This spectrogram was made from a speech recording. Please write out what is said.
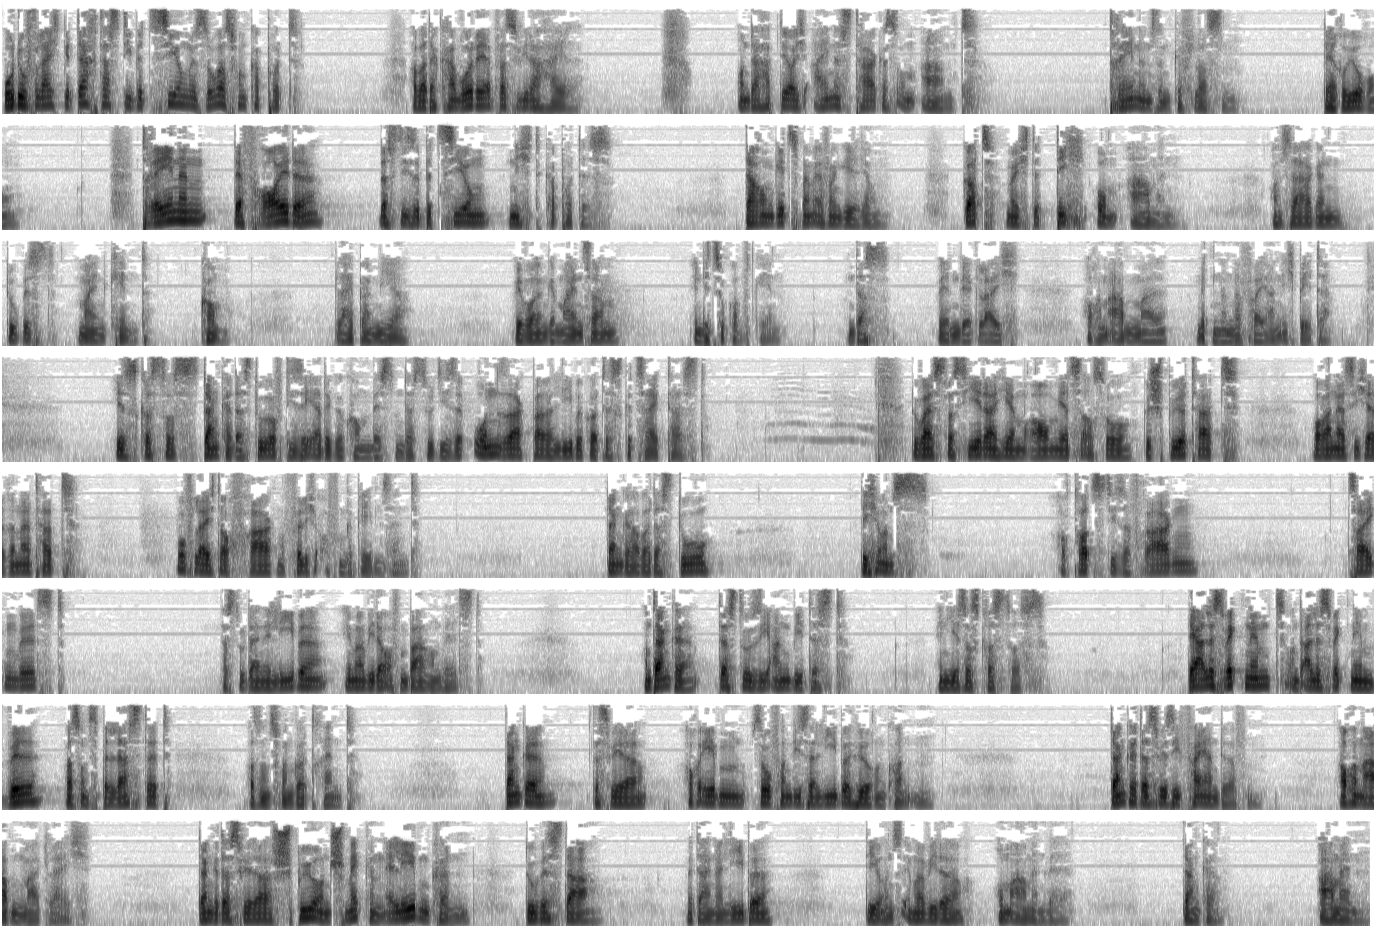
Wo du vielleicht gedacht hast, die Beziehung ist sowas von kaputt. Aber da wurde etwas wieder heil. Und da habt ihr euch eines Tages umarmt. Tränen sind geflossen, der Rührung. Tränen der Freude, dass diese Beziehung nicht kaputt ist. Darum geht es beim Evangelium. Gott möchte dich umarmen und sagen, du bist mein Kind. Komm, bleib bei mir. Wir wollen gemeinsam in die Zukunft gehen. Und das werden wir gleich auch im Abendmahl miteinander feiern. Ich bete. Jesus Christus, danke, dass du auf diese Erde gekommen bist und dass du diese unsagbare Liebe Gottes gezeigt hast. Du weißt, was jeder hier im Raum jetzt auch so gespürt hat, woran er sich erinnert hat, wo vielleicht auch Fragen völlig offen geblieben sind. Danke aber, dass du dich uns auch trotz dieser Fragen zeigen willst, dass du deine Liebe immer wieder offenbaren willst. Und danke, dass du sie anbietest in Jesus Christus, der alles wegnimmt und alles wegnehmen will, was uns belastet, was uns von Gott trennt. Danke, dass wir auch eben so von dieser Liebe hören konnten. Danke, dass wir sie feiern dürfen, auch im Abendmahl gleich. Danke, dass wir da spüren, schmecken, erleben können. Du bist da mit deiner Liebe, die uns immer wieder umarmen will. Danke. Amen.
